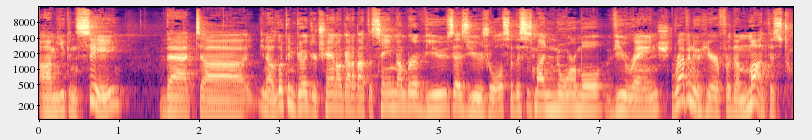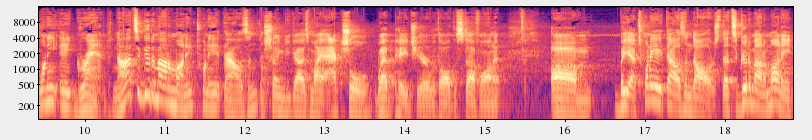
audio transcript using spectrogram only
um, you can see that, uh, you know, looking good. Your channel got about the same number of views as usual. So this is my normal view range. Revenue here for the month is 28 grand. Now that's a good amount of money, 28,000. I'm showing you guys my actual web page here with all the stuff on it. Um, but yeah, $28,000. That's a good amount of money,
